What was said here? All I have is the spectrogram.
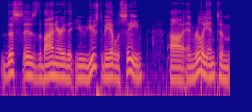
this is the binary that you used to be able to see. Uh, and really into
